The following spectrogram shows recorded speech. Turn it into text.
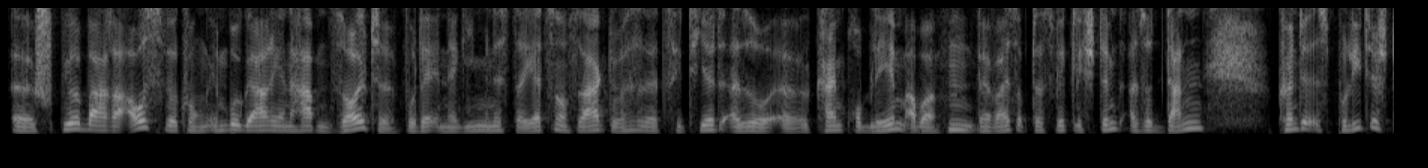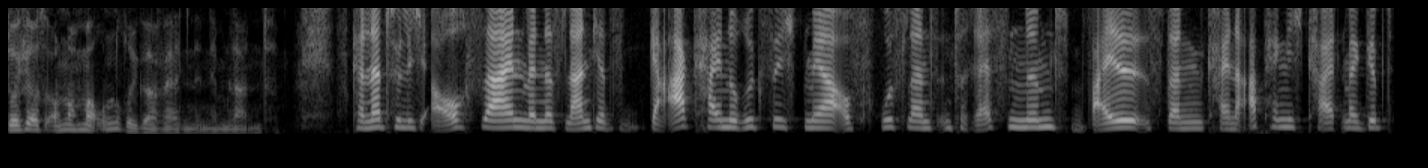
äh, spürbare Auswirkungen in Bulgarien haben sollte, wo der Energieminister jetzt noch sagt, du hast es ja zitiert, also äh, kein Problem, aber hm, wer weiß, ob das wirklich stimmt. Also dann könnte es politisch durchaus auch noch mal unruhiger werden in dem Land. Es kann natürlich auch sein, wenn das Land jetzt gar keine Rücksicht mehr auf Russland Russlands Interessen nimmt, weil es dann keine Abhängigkeit mehr gibt,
